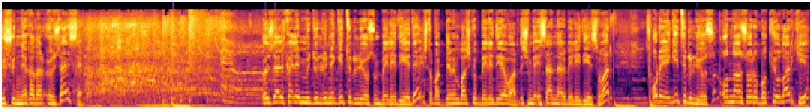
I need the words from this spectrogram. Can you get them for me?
Düşün ne kadar özelse. Özel kalem müdürlüğüne getiriliyorsun belediyede. İşte bak demin başka bir belediye vardı. Şimdi Esenler Belediyesi var. Oraya getiriliyorsun. Ondan sonra bakıyorlar ki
